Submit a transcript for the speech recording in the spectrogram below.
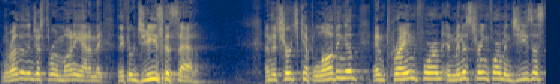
And rather than just throw money at him, they, they threw Jesus at him. And the church kept loving him and praying for him and ministering for him. And Jesus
